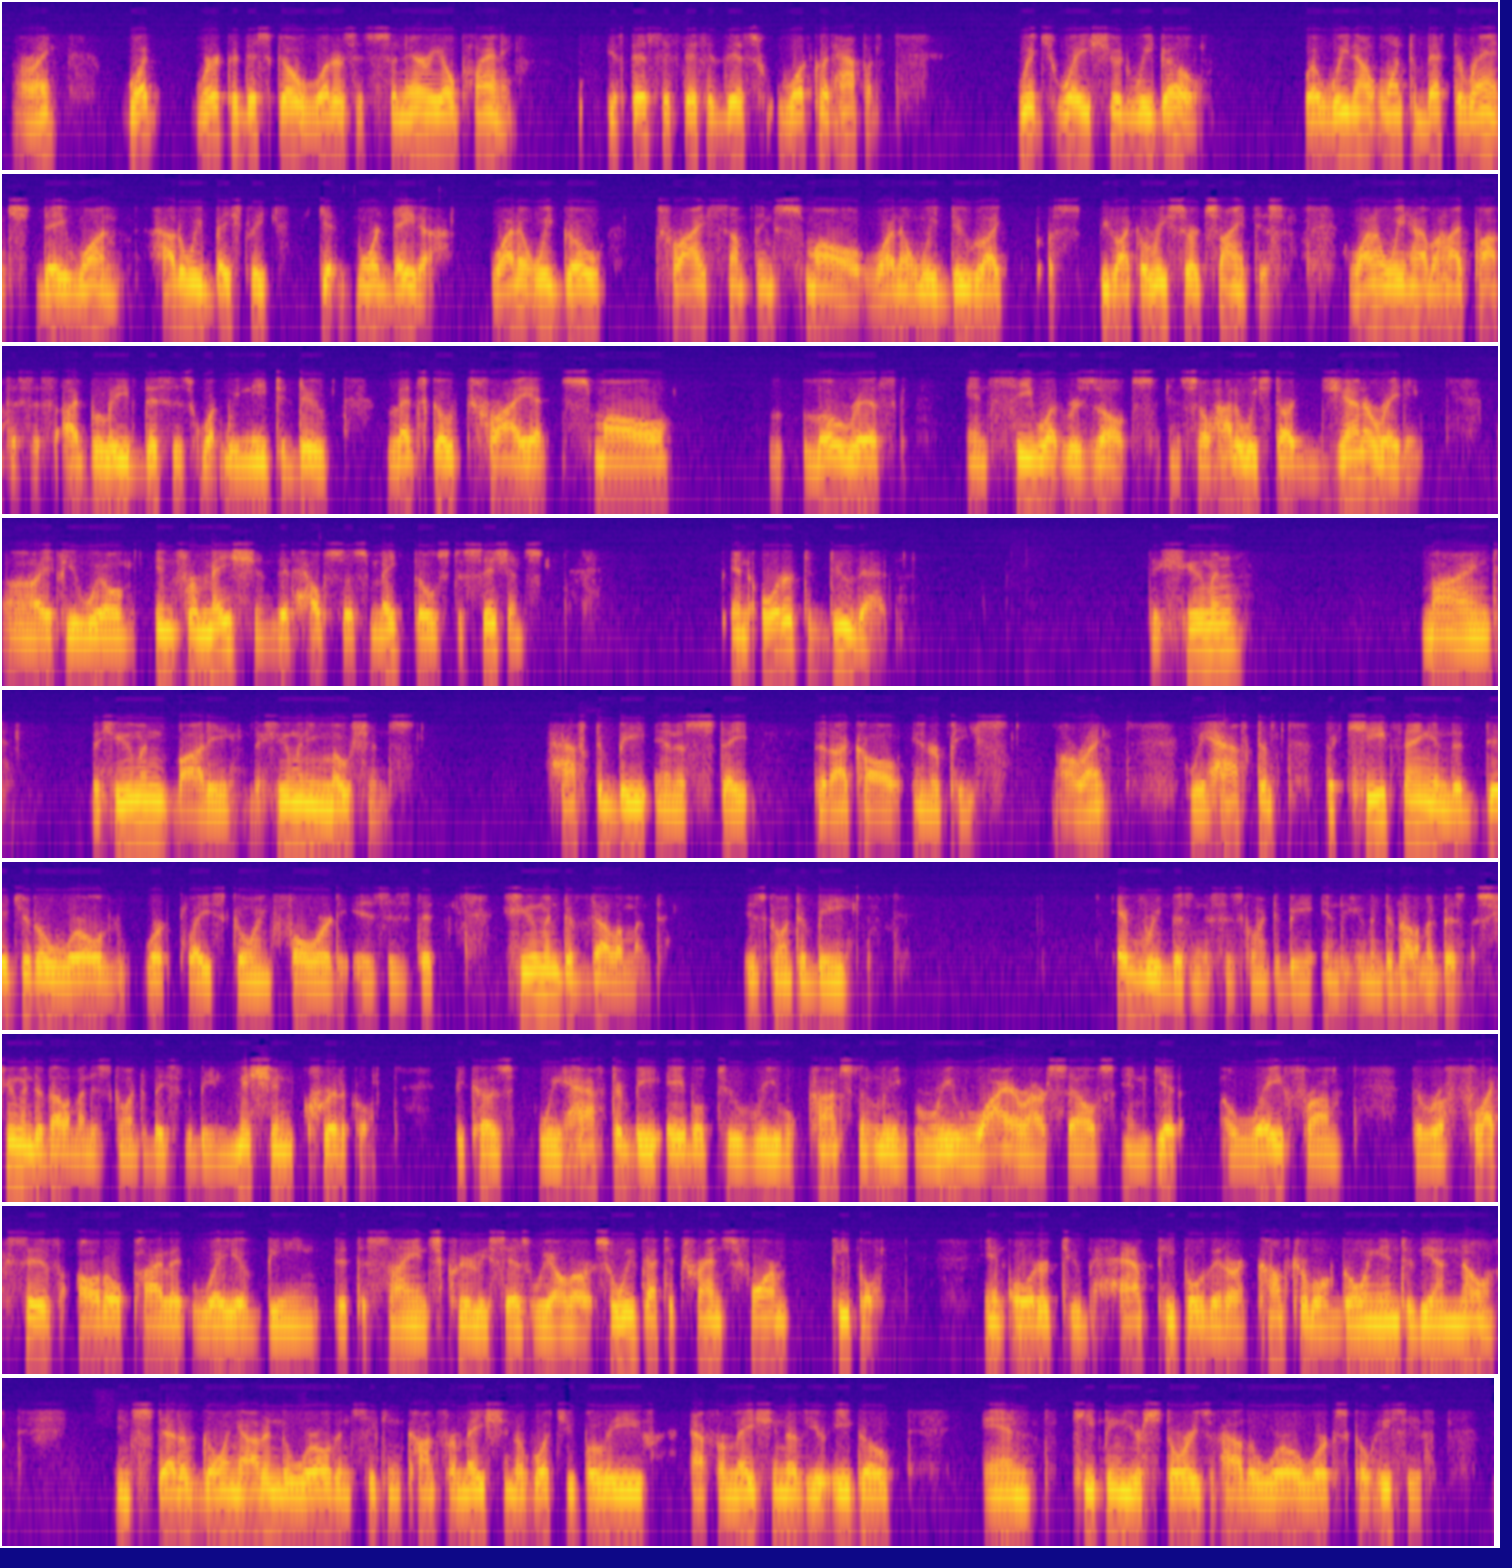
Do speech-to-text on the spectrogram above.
All right. What, where could this go? What is it? Scenario planning. If this, if this, if this, what could happen? Which way should we go? Well, we don't want to bet the ranch day one. How do we basically get more data? Why don't we go try something small? Why don't we do like be like a research scientist? Why don't we have a hypothesis? I believe this is what we need to do. Let's go try it small, low risk, and see what results. And so, how do we start generating, uh, if you will, information that helps us make those decisions? In order to do that, the human mind, the human body, the human emotions have to be in a state that I call inner peace. All right? We have to, the key thing in the digital world workplace going forward is, is that human development is going to be, every business is going to be in the human development business. Human development is going to basically be mission critical because we have to be able to re- constantly rewire ourselves and get away from the reflexive autopilot way of being that the science clearly says we all are. So we've got to transform people in order to have people that are comfortable going into the unknown. Instead of going out in the world and seeking confirmation of what you believe, affirmation of your ego, and keeping your stories of how the world works cohesive,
